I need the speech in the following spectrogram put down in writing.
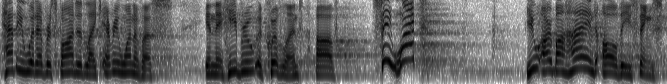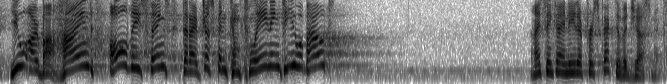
Habby would have responded like every one of us in the Hebrew equivalent of, Say what? You are behind all these things. You are behind all these things that I've just been complaining to you about? I think I need a perspective adjustment.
